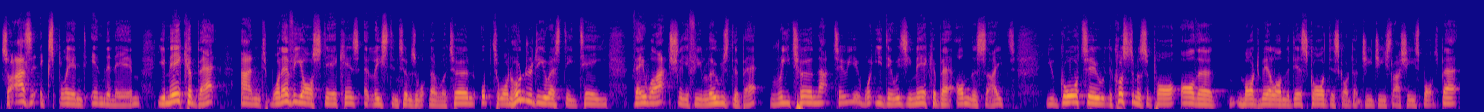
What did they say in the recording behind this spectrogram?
So, as explained in the name, you make a bet and whatever your stake is, at least in terms of what they'll return, up to 100 USDT, they will actually, if you lose the bet, return that to you. What you do is you make a bet on the site, you go to the customer support or the mod mail on the Discord, discord.gg slash esportsbet,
